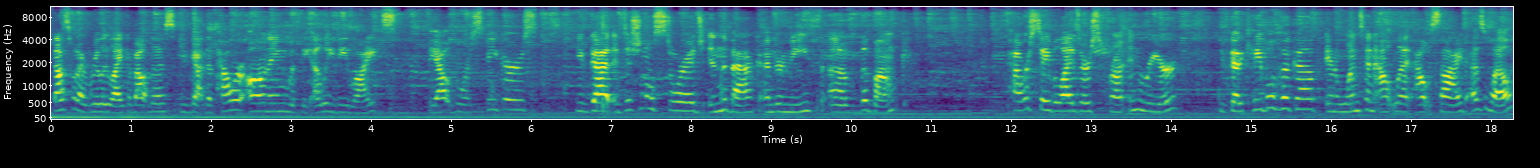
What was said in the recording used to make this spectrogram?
That's what I really like about this. You've got the power awning with the LED lights, the outdoor speakers, You've got additional storage in the back underneath of the bunk. Power stabilizers front and rear. You've got a cable hookup and a 110 outlet outside as well.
